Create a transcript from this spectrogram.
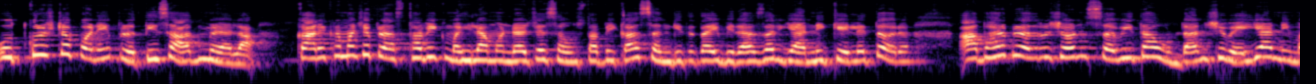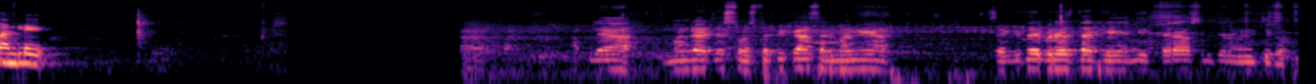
उत्कृष्टपणे प्रतिसाद मिळाला. कार्यक्रमाचे प्रास्ताविक महिला मंडळाचे संस्थापिका संगीताताई बिराजदार यांनी केले तर आभार प्रदर्शन सविता उड्डाणशिवे यांनी मानले. आपल्या मंडळाच्या संस्थापिका सन्माननीय संगीता बिराजदार हे यांनी करावं असं त्यांना विनंती करतो.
